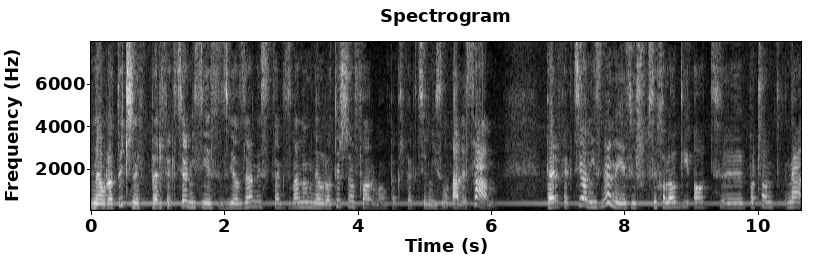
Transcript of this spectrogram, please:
neurotyczny perfekcjonizm jest związany z tak zwaną neurotyczną formą perfekcjonizmu, ale sam perfekcjonizm znany jest już w psychologii od, y, początku, na,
